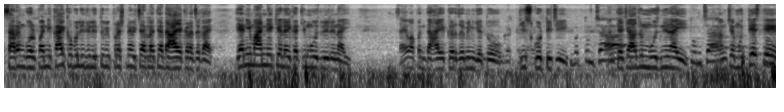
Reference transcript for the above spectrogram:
सारंग गोलपांनी काय कबुली दिली? तुम्ही प्रश्न विचारला त्या दहा एकराचं काय? त्यांनी मान्य केलंय का ती मोजलेली नाही? साहेब आपण दहा एकर जमीन घेतो तीस कोटीची. आणि त्याची अजून मोजणी नाही. आमचे मुद्देच ते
